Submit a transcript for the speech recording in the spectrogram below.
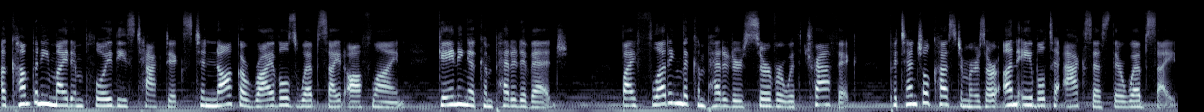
a company might employ these tactics to knock a rival's website offline, gaining a competitive edge. By flooding the competitor's server with traffic, potential customers are unable to access their website,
